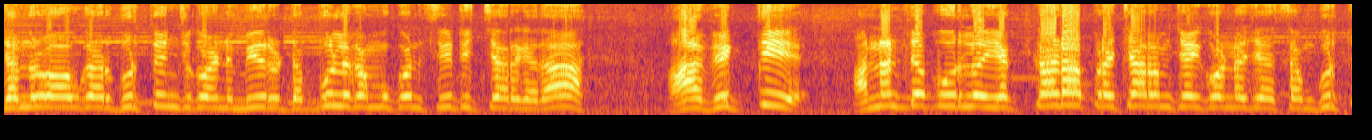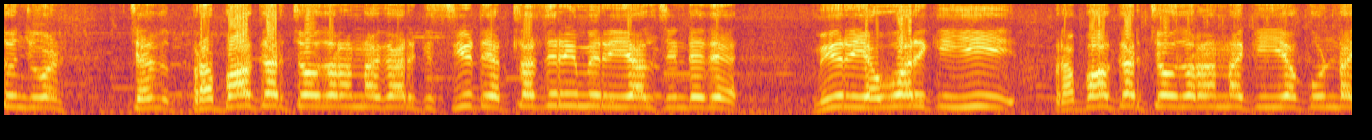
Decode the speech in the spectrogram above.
చంద్రబాబు గారు గుర్తుంచుకోండి మీరు డబ్బులు కమ్ముకొని సీట్ ఇచ్చారు కదా ఆ వ్యక్తి అనంతపూర్లో ఎక్కడా ప్రచారం చేయకుండా చేస్తాం. గుర్తుంచుకోండి ప్రభాకర్ చౌదరి అన్న గారికి సీట్ ఎట్లా తిరిగి మీరు ఇవ్వాల్సిండేదే. మీరు ఎవరికి ఈ ప్రభాకర్ చౌదరి అన్నకి ఇవ్వకుండా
